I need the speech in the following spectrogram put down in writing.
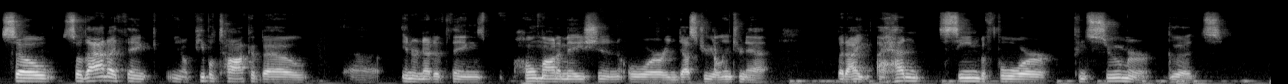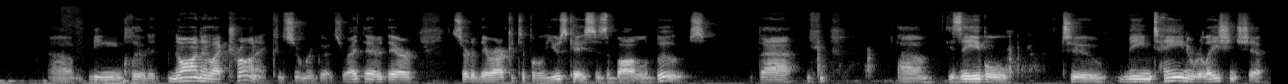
So, so that I think you know people talk about uh, Internet of Things, home automation, or industrial internet, but I, I hadn't seen before consumer goods um, being included, non-electronic consumer goods. Right? They're they're sort of their archetypical use case is a bottle of booze that um, is able to maintain a relationship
